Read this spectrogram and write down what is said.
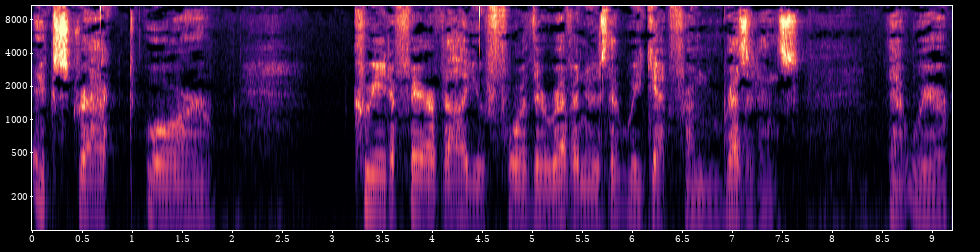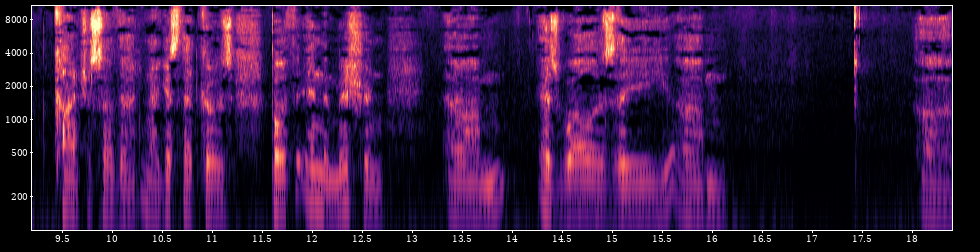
extract or create a fair value for the revenues that we get from residents, that we're conscious of that. And I guess that goes both in the mission um, as well as the um, uh,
